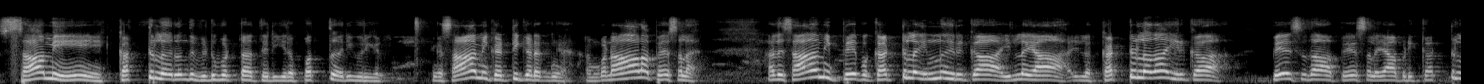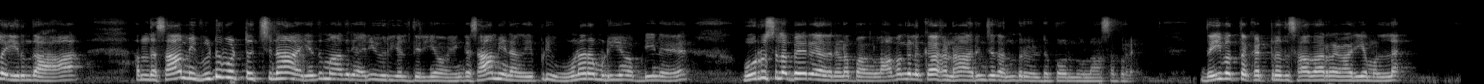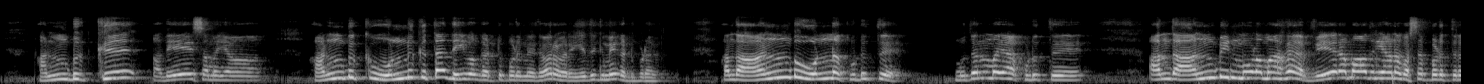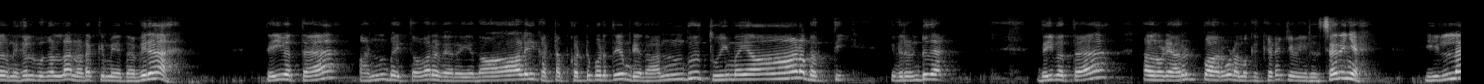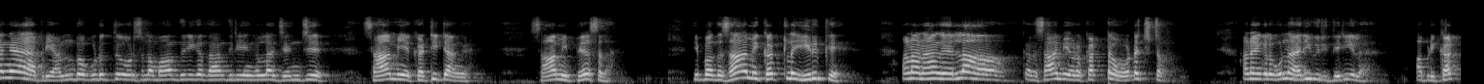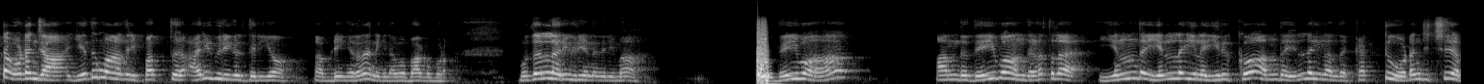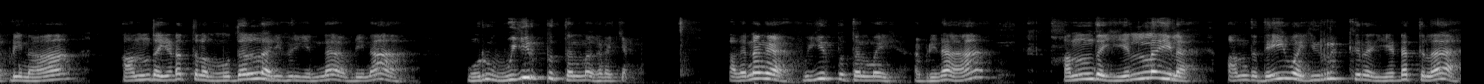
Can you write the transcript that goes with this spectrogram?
சாமி கட்டில் இருந்து விடுபட்டா தெரிகிற பத்து அறிகுறிகள். எங்கள் சாமி கட்டி கிடக்குங்க. ரொம்ப நாளாக பேசலை. அது சாமி பே இப்போ கட்டில் இன்னும் இருக்கா? இல்லையா? இல்லை கட்டில் தான் இருக்கா? பேசுதா பேசலையா? அப்படி கட்டில் இருந்தால் அந்த சாமி விடுபட்டுச்சுன்னா எது மாதிரி அறிகுறிகள் தெரியும்? எங்கள் சாமியை நாங்கள் எப்படி உணர முடியும் அப்படின்னு ஒரு சில பேர் அதை நினைப்பாங்களா அவங்களுக்காக நான் அறிஞ்சது அன்பர்கள்ட்ட பகிர்ந்து கொள்ள ஆசைப்பட்றேன். தெய்வத்தை கட்டுறது சாதாரண காரியம் அல்ல. அன்புக்கு அதே சமயம் அன்புக்கு ஒன்றுக்கு தான் தெய்வம் கட்டுப்படுமே தவிர வேறு எதுக்குமே கட்டுப்படாது. அந்த அன்பு ஒன்றை கொடுத்து முதன்மையாக கொடுத்து அந்த அன்பின் மூலமாக வேற மாதிரியான வசப்படுத்துகிற நிகழ்வுகள்லாம் நடக்குமே தவிர தெய்வத்தை அன்பை தவிர வேற எதாலையும் கட்ட கட்டுப்படுத்தவே முடியாது. அன்பு தூய்மையான பக்தி. இது ரெண்டு தான் தெய்வத்தை அதனுடைய அருட்பார்வை நமக்கு கிடைக்க வைக்கிறது சரிங்க. இல்லைங்க அப்படி அன்பை கொடுத்து ஒரு சில மாந்திரிக தாந்திரிகங்கள்லாம் செஞ்சு சாமியை கட்டிட்டாங்க. சாமி பேசலை. இப்போ அந்த சாமி கட்டில் இருக்குது ஆனால் நாங்கள் எல்லாம் அந்த சாமியோட கட்டை உடைச்சிட்டோம். ஆனால் எங்களுக்கு ஒன்றும் அறிகுறி தெரியல. அப்படி கட்டை உடைஞ்சா எது மாதிரி பத்து அறிகுறிகள் தெரியும் அப்படிங்கிறத இன்றைக்கி நம்ம பார்க்க போகிறோம் முதல் அறிகுறி என்ன தெரியுமா? தெய்வம் அந்த தெய்வம் அந்த இடத்துல எந்த எல்லையில் இருக்கோ அந்த எல்லையில் அந்த கட்டு உடைஞ்சிச்சு அப்படின்னா அந்த இடத்துல முதல் அறிகுறி என்ன அப்படின்னா ஒரு உயிர்ப்பு தன்மை கிடைக்கும். அது என்னங்க? உயிர்ப்பு தன்மை அப்படின்னா அந்த எல்லையில் அந்த தெய்வம் இருக்கிற இடத்துல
